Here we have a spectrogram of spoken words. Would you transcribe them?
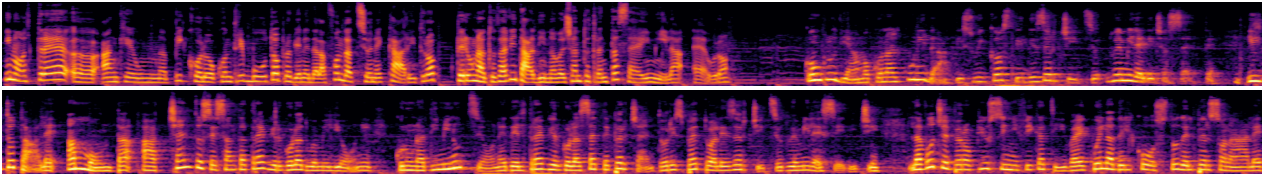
Inoltre eh, anche un piccolo contributo proviene dalla Fondazione Caritro per una totalità di 936 mila euro. Concludiamo con alcuni dati sui costi d'esercizio 2017. Il totale ammonta a 163,2 milioni, con una diminuzione del 3,7% rispetto all'esercizio 2016. La voce però più significativa è quella del costo del personale,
